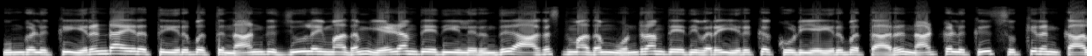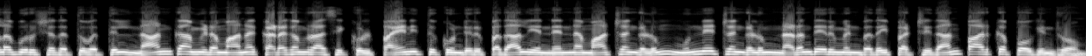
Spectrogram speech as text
உங்களுக்கு இரண்டாயிரத்து இருபத்து நான்கு ஜூலை மாதம் ஏழாம் தேதியிலிருந்து ஆகஸ்ட் மாதம் ஒன்றாம் தேதி வரை இருக்கக்கூடிய இருபத்தாறு நாட்களுக்கு சுக்கிரன் காலபுருஷ தத்துவத்தில் நான்காமிடமான கடகம் ராசிக்குள் பயணித்துக் கொண்டிருப்பதால் என்னென்ன மாற்றங்களும் முன்னேற்றங்களும் நடந்தேறுமென்பதை பற்றிதான் பார்க்கப் போகின்றோம்.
